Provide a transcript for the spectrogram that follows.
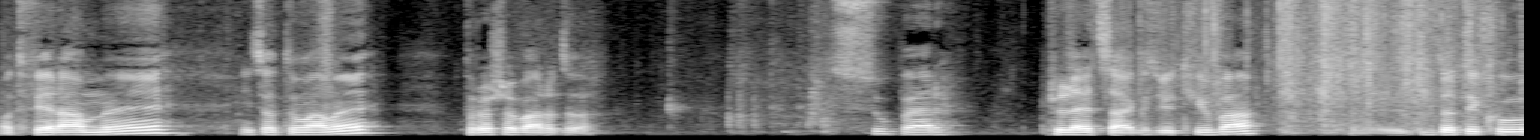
Otwieramy. I co tu mamy? Proszę bardzo. Super plecak z YouTube'a. W dotyku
